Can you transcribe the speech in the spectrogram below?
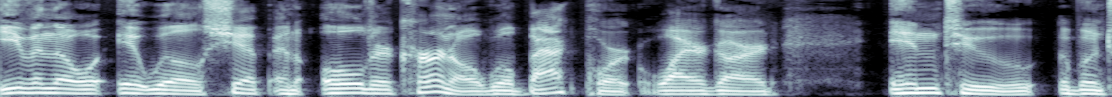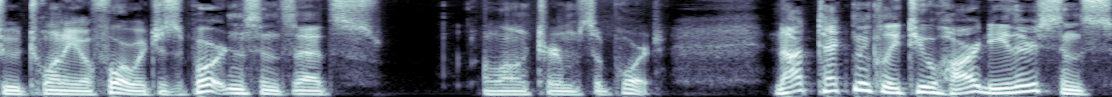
even though it will ship an older kernel, will backport WireGuard into Ubuntu 2004, which is important since that's a long-term support. Not technically too hard either, since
